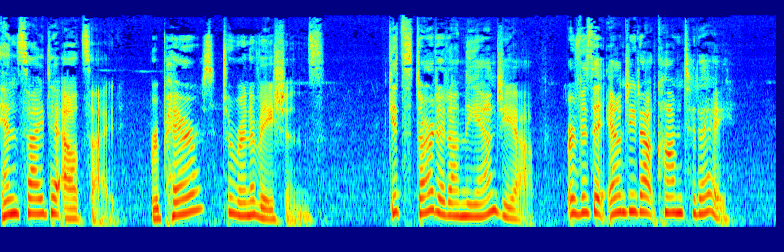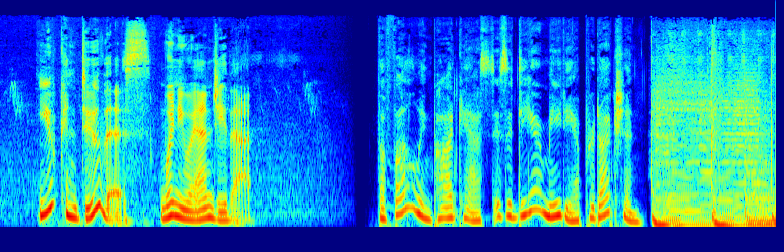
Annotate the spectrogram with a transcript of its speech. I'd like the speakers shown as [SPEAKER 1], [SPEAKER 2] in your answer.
[SPEAKER 1] Inside to outside, repairs to renovations. Get started on the Angi app or visit Angi.com today. You can do this when you Angi that.
[SPEAKER 2] The following podcast is a Dear Media production.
